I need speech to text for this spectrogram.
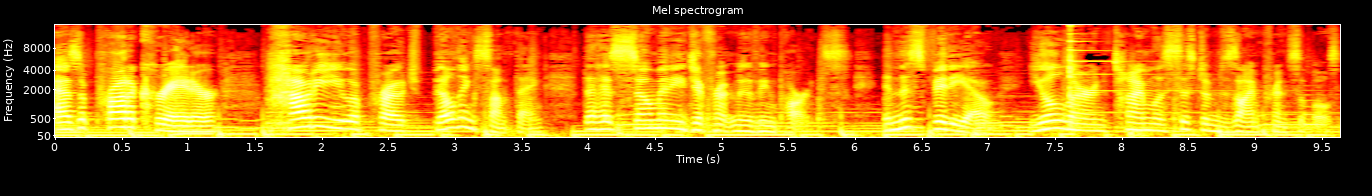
as a product creator, how do you approach building something that has so many different moving parts? In this video, you'll learn timeless system design principles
